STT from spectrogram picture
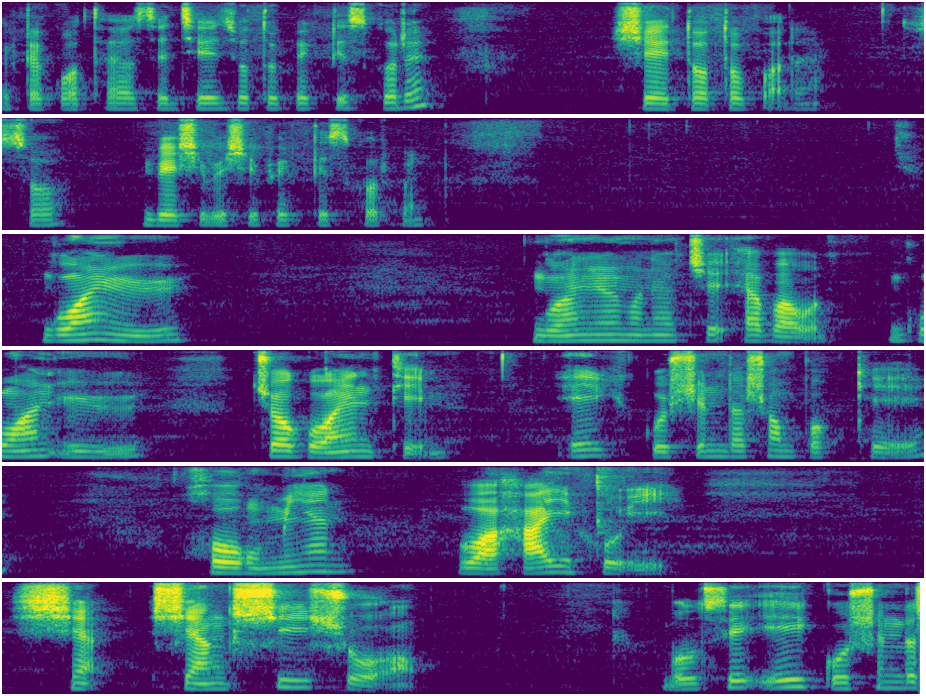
একটা কথা আছে, যে যত প্র্যাকটিস করে, সে তত পারে। সো বেশি বেশি প্র্যাকটিস করবেন। গুয়ান ইউ গুয়ান ইউ মানে হচ্ছে অ্যাবাউট গুয়ান ইউ চ গোয়েন থিম এই কোশ্চেনটা সম্পর্কে হোমিয়ান ওয়াহাই হুই শ্যাংশি শো বলছে, এই কোশ্চেনটা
